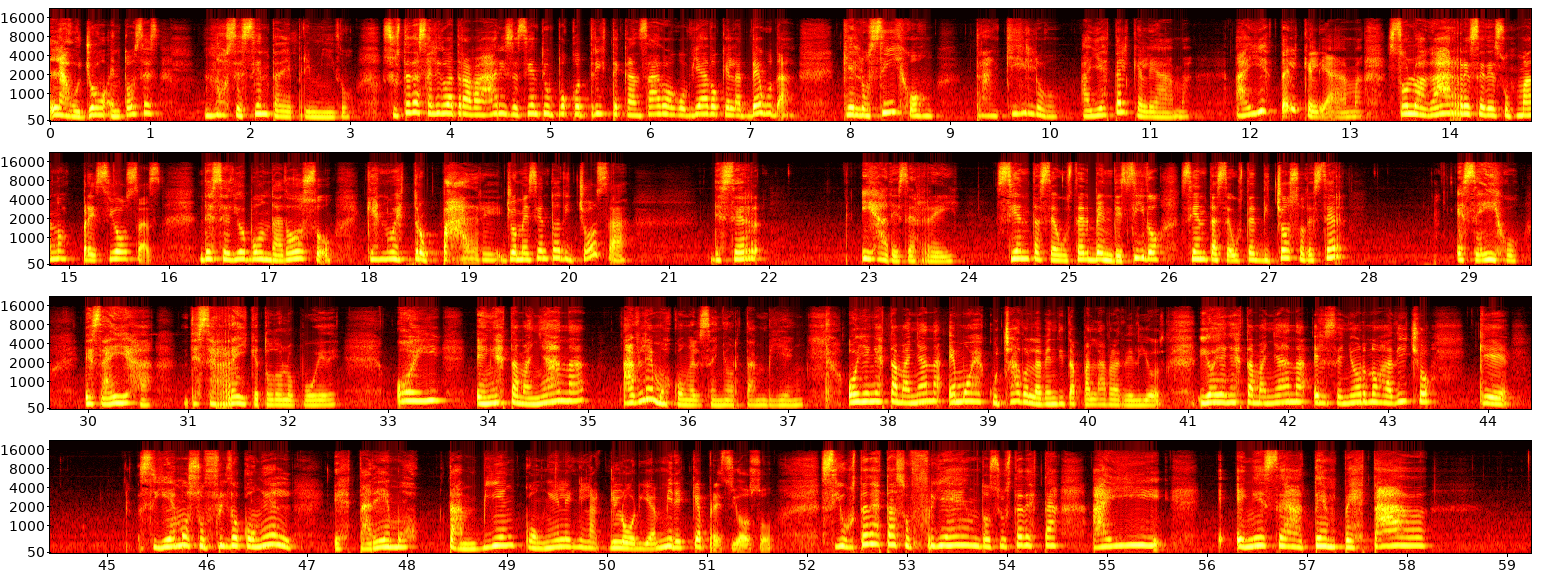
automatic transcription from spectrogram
la oyó. Entonces, no se sienta deprimido. Si usted ha salido a trabajar y se siente un poco triste, cansado, agobiado, que la deuda, que los hijos, tranquilo, ahí está el que le ama. Ahí está el que le ama. Solo agárrese de sus manos preciosas, de ese Dios bondadoso que es nuestro Padre. Yo me siento dichosa de ser hija de ese rey. Siéntase usted bendecido, siéntase usted dichoso de ser ese hijo, esa hija de ese rey que todo lo puede. Hoy, en esta mañana, Hablemos con el Señor también. Hoy en esta mañana hemos escuchado la bendita palabra de Dios y hoy en esta mañana el Señor nos ha dicho que si hemos sufrido con Él, estaremos también con Él en la gloria. Mire qué precioso. Si usted está sufriendo, si usted está ahí en esa tempestad,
